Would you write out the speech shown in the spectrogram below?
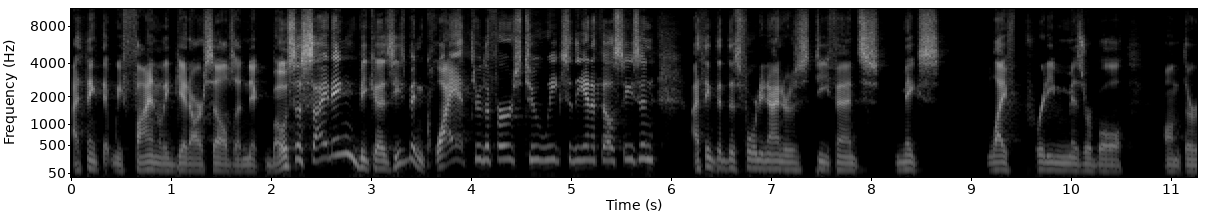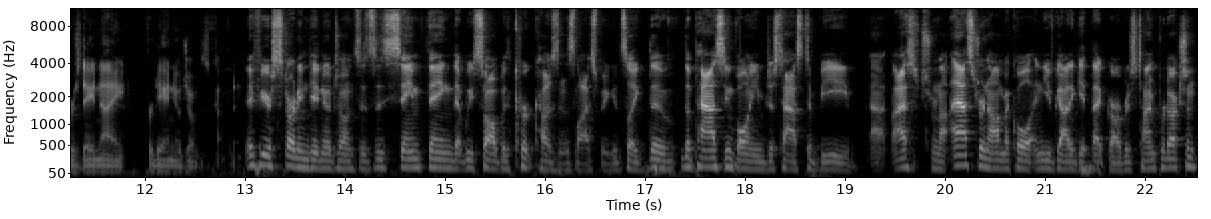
I think that we finally get ourselves a Nick Bosa sighting because he's been quiet through the first two weeks of the NFL season. I think that this 49ers defense makes life pretty miserable on Thursday night for Daniel Jones' company. If you're starting Daniel Jones, it's the same thing that we saw with Kirk Cousins last week. It's like the the passing volume just has to be astrono- astronomical, and you've got to get that garbage time production.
